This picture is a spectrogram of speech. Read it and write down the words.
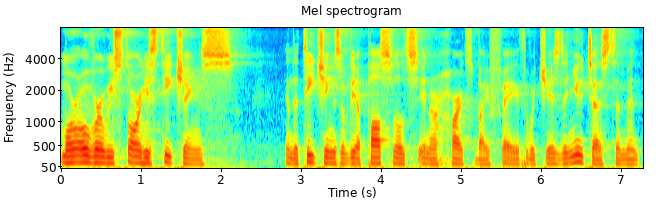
Moreover, we store his teachings and the teachings of the apostles in our hearts by faith, which is the New Testament,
